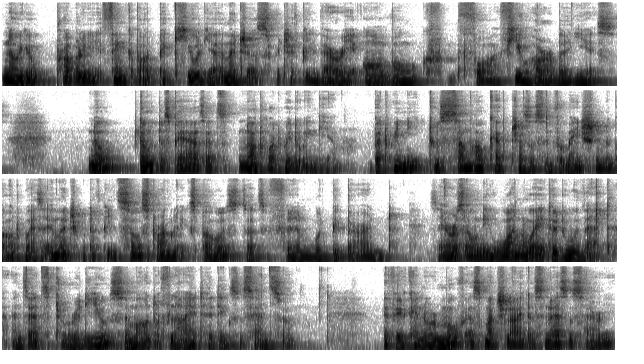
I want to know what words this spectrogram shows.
Now you probably think about peculiar images which have been very en vogue for a few horrible years. No, don't despair, that's not what we're doing here. But we need to somehow capture this information about where the image would have been so strongly exposed that the film would be burned. There is only one way to do that, and that's to reduce the amount of light hitting the sensor. If you can remove as much light as necessary,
